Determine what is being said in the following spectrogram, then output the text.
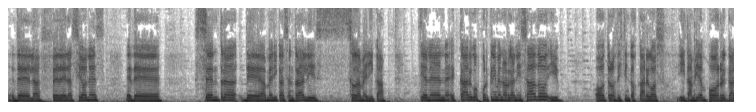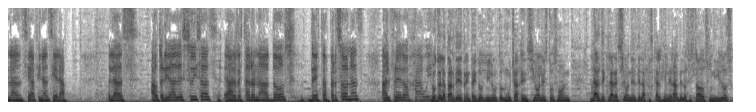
de las federaciones eh, de, Centra, de América Central y Sudamérica. Tienen eh, cargos por crimen organizado y otros distintos cargos, y también por ganancia financiera. Las autoridades suizas arrestaron a dos de estas personas Alfredo Howie. Dos de la tarde de 32 minutos, mucha atención. Estos son las declaraciones de la fiscal general de los Estados Unidos,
